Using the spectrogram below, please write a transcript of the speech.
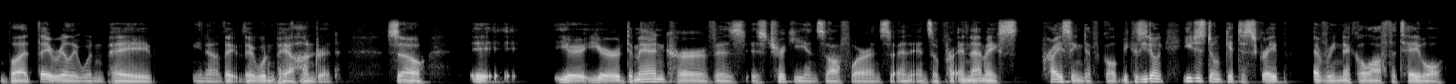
but they really wouldn't pay. You know, they they wouldn't pay a hundred. So it, your your demand curve is is tricky in software, and so and, and so and that makes pricing difficult because you don't you just don't get to scrape every nickel off the table.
